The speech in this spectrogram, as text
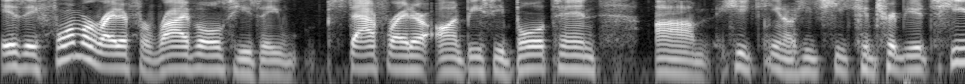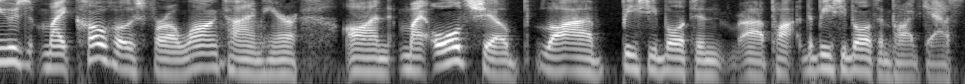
is a former writer for Rivals. He's a staff writer on BC Bulletin. Um, he, you know, he, he contributes. He was my co-host for a long time here on my old show, uh, BC Bulletin, uh, po- the BC Bulletin podcast.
